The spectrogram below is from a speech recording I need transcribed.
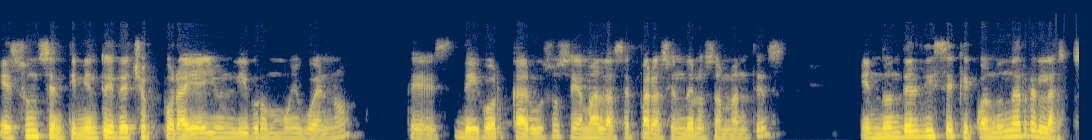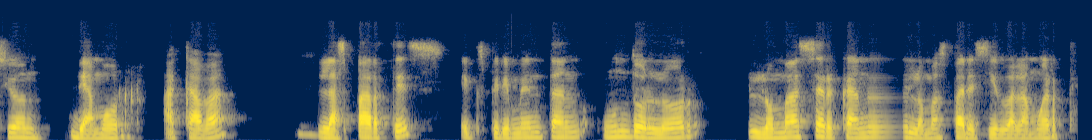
es un sentimiento, y de hecho por ahí hay un libro muy bueno de, de Igor Caruso, se llama La separación de los amantes, en donde él dice que cuando una relación de amor acaba, las partes experimentan un dolor lo más cercano y lo más parecido a la muerte.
